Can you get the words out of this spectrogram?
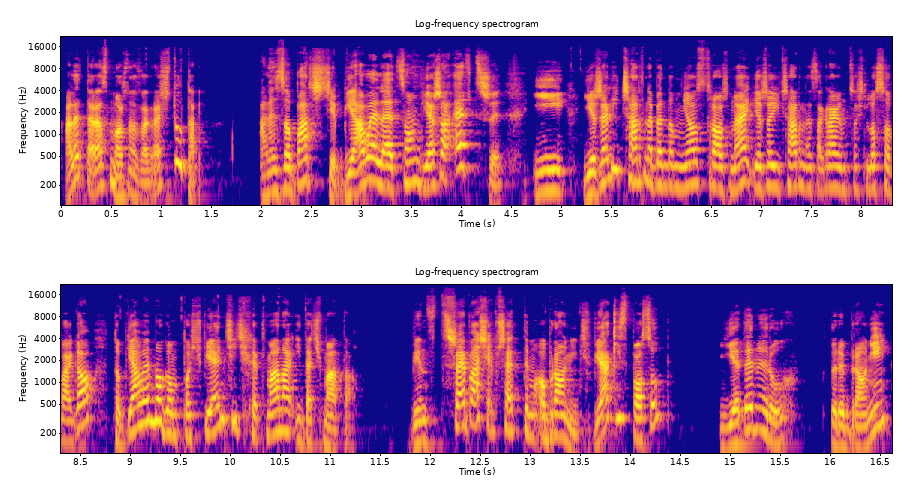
ale teraz można zagrać tutaj. Ale zobaczcie, białe lecą wieża F3. I jeżeli czarne będą nieostrożne, jeżeli czarne zagrają coś losowego, to białe mogą poświęcić hetmana i dać mata. Więc trzeba się przed tym obronić. W jaki sposób? Jedyny ruch, który broni,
